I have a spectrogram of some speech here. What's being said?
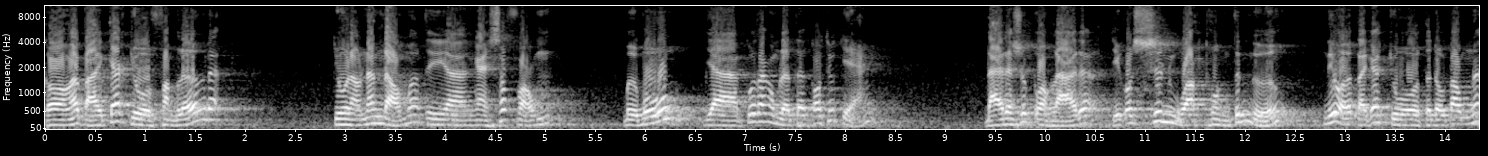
còn ở tại các chùa phần lớn đó chùa nào năng động đó, thì à, ngày sóc vọng 14 và cuối tháng âm lịch đó, có thuyết giảng. Đại đa số còn lại đó chỉ có sinh hoạt thuần tín ngưỡng. Nếu ở tại các chùa tịnh độ tông đó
